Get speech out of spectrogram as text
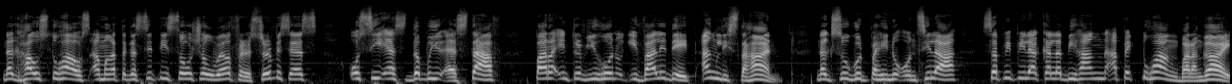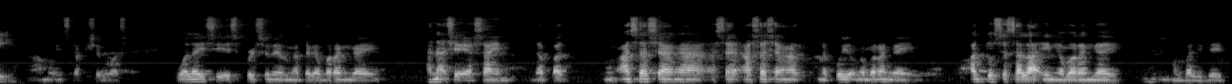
Nag-house to house ang mga taga-City Social Welfare Services o CSWS staff para interviewhon ug i-validate ang listahan. Nagsugod pa hinuon sila sa pipila kalabihang naapektuhang barangay. Amo instruction was walay CS personnel nga taga barangay ana siya i-assign. Dapat kung asa siya nga asa, asa siya nga nagpuyo nga barangay adto sa salain nga barangay mag-validate.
